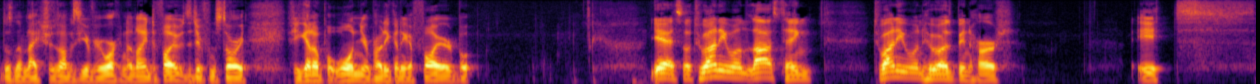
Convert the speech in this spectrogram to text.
doesn't have lectures. Obviously, if you're working a nine to five, it's a different story. If you get up at one, you're probably going to get fired. But yeah, so to anyone, last thing, to anyone who has been hurt, it's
